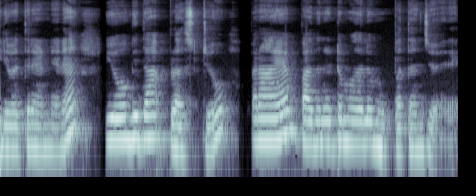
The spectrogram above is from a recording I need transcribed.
ഇരുപത്തിരണ്ടിന്. യോഗ്യത പ്ലസ് ടു. പ്രായം പതിനെട്ട് മുതൽ മുപ്പത്തഞ്ച് വരെ.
